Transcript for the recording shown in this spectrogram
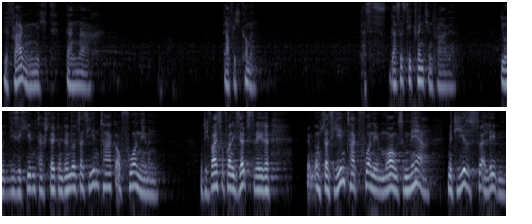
Wir fragen nicht danach. Darf ich kommen? Das ist, das ist die Quäntchenfrage die, die sich jeden Tag stellt. Und wenn wir uns das jeden Tag auch vornehmen, und ich weiß, wovon ich selbst rede, wenn wir uns das jeden Tag vornehmen, morgens mehr mit Jesus zu erleben,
